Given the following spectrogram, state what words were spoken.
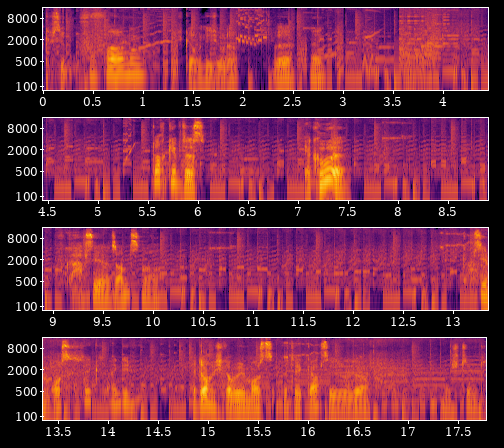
Gibt es hier UFO-Warnung? Ich glaube nicht, oder? Äh, nein. Doch, gibt es. Ja, cool. Wo gab es die denn sonst noch? Es hier einen Mouse-Effekt eigentlich? Ja doch, ich glaube, den Mouse Attack gab es hier sogar. Ja, stimmt.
